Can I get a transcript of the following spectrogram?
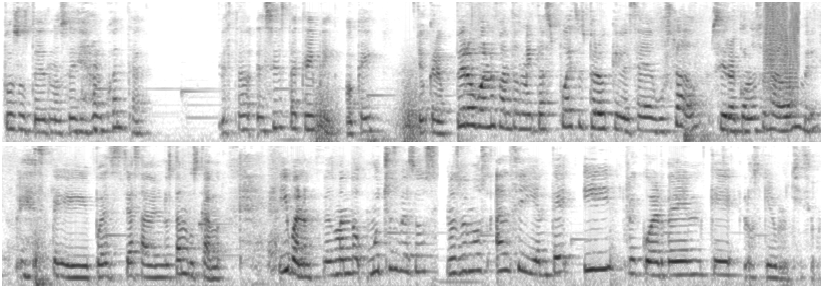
pues ustedes no se dieron cuenta. Está, sí está creepy, ¿ok? Yo creo. Pero bueno, fantasmitas, pues espero que les haya gustado. Si reconocen al hombre, este, pues ya saben, lo están buscando. Y bueno, les mando muchos besos. Nos vemos al siguiente y recuerden que los quiero muchísimo.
